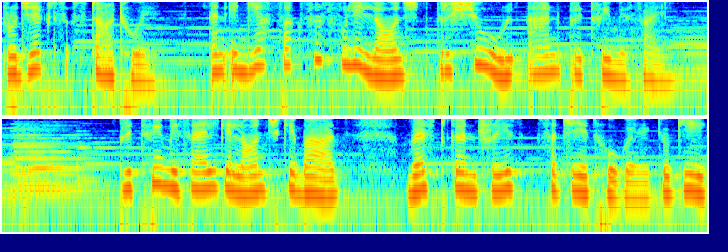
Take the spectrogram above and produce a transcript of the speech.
प्रोजेक्ट्स स्टार्ट हुए and India successfully launch Trishul and Prithvi missile Prithvi missile के लॉन्च के बाद वेस्ट कंट्रीज़ सचेत हो गए क्योंकि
